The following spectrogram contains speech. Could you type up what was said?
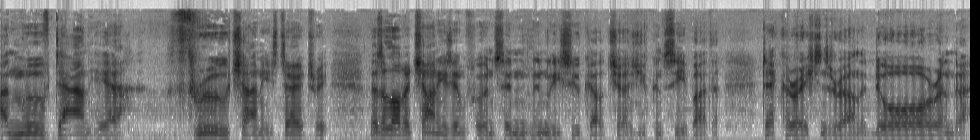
and moved down here through Chinese territory, there's a lot of Chinese influence in, in Lisu culture, as you can see by the decorations around the door and the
